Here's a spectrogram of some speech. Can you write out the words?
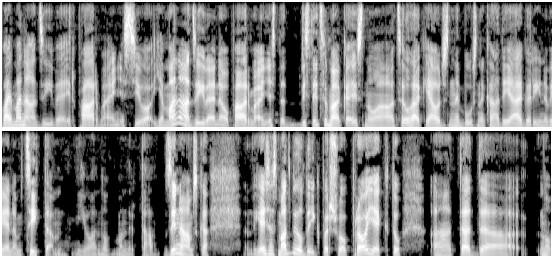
vai manā dzīvē ir pārmaiņas. Jo, ja manā dzīvē nav pārmaiņas, tad visticamākais no cilvēka jaudas nebūs nekāda jēga arī nevienam citam. Jo nu, man ir tā zināms, ka, ja es esmu atbildīga par šo projektu, tad nu,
